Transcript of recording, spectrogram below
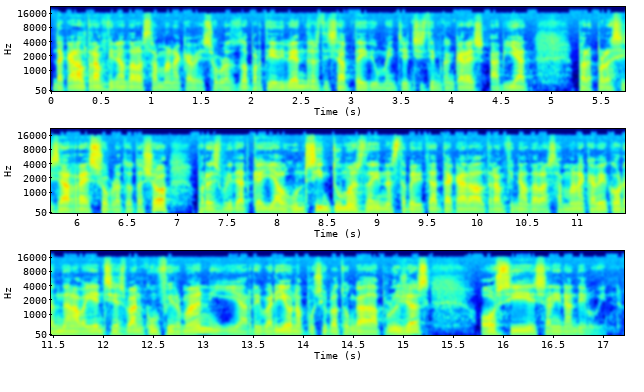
de cara al tram final de la setmana que ve, sobretot a partir de divendres, dissabte i diumenge. Insistim que encara és aviat per precisar res sobre tot això, però és veritat que hi ha alguns símptomes d'inestabilitat de cara al tram final de la setmana que ve que haurem d'anar veient si es van confirmant i arribaria una possible tongada de pluges o si s'aniran diluint.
